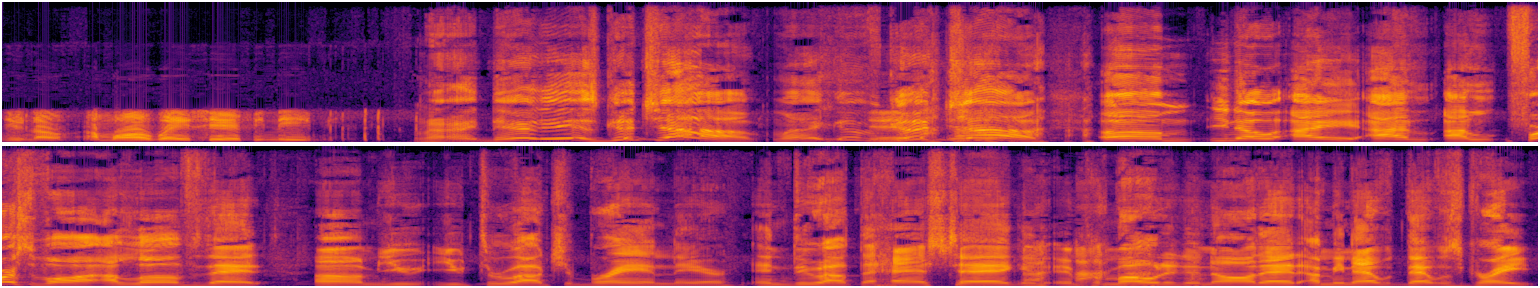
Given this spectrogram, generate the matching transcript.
you know I'm always here if you need me. All right, there it is. Good job, Mike. Good, Yeah. good job. Um, you know, I, I, I, first of all, I love that um you you threw out your brand there and threw out the hashtag and, and promoted and all that. I mean, that that was great.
